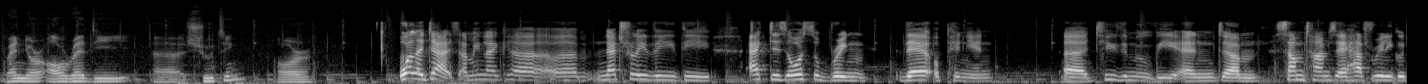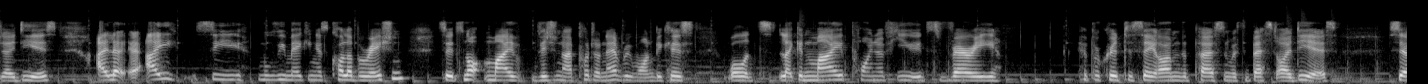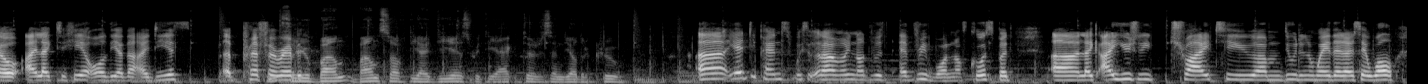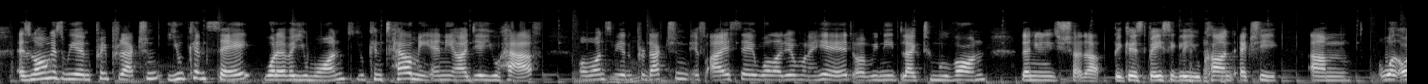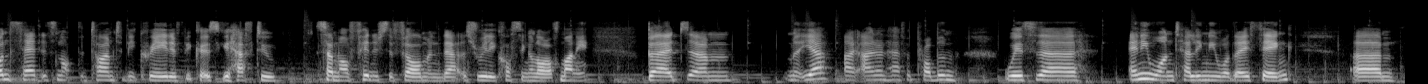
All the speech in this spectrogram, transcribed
when you're already uh, shooting, or? Well, it does. I mean, like uh, um, naturally, the the actors also bring their opinion uh, to the movie, and um, sometimes they have really good ideas. I like I see movie making as collaboration, so it's not my vision I put on everyone because, well, it's like in my point of view, it's very hypocrite to say I'm the person with the best ideas. So I like to hear all the other ideas, uh, preferably. So you bounce off the ideas with the actors and the other crew. Uh, yeah, it depends. With mean, not with everyone, of course, but uh, like I usually try to um, do it in a way that I say, well, as long as we are in pre-production, you can say whatever you want. You can tell me any idea you have. Or once we're in mm-hmm. production, if I say, well, I don't want to hear it, or we need like to move on, then you need to shut up because basically you can't actually. Um, well, on set, it's not the time to be creative because you have to somehow finish the film, and that is really costing a lot of money. But um, yeah, I, I don't have a problem with uh, anyone telling me what they think. Um,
